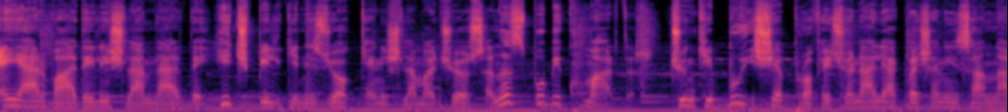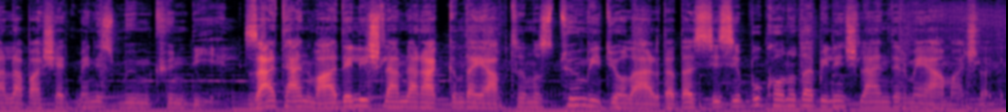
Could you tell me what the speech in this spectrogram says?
Eğer vadeli işlemlerde hiç bilginiz yokken işlem açıyorsanız bu bir kumardır. Çünkü bu işe profesyonel yaklaşan insanlarla baş etmeniz mümkün değil. Zaten vadeli işlemler hakkında yaptığımız tüm videolarda da sizi bu konuda bilinçlendirmeye amaçladık.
